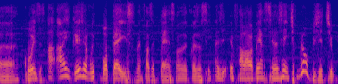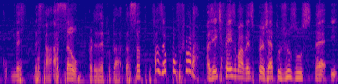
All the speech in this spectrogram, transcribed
ah, coisas. A, a igreja é muito boa pra isso, né? Fazer peça, fazer coisa assim. Eu falava bem assim, gente, meu objetivo nessa ação, por exemplo, da, da Santa, fazer o povo chorar. A gente fez uma vez o projeto Jesus, né? E,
